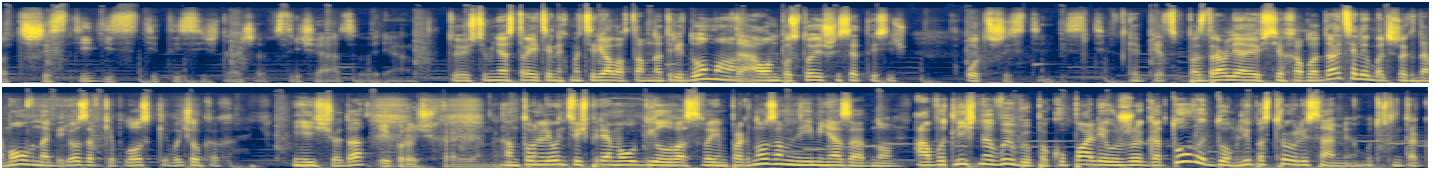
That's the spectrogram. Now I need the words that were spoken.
от 60 тысяч даже встречаются варианты. То есть у меня строительных материалов там на три дома, Да. а он будет стоить 60 тысяч. От 60. Капец. Поздравляю всех обладателей больших домов на Березовке, Плоске, Вычелках и еще, да? И прочих районах. Антон Леонтьевич прямо убил вас своим прогнозом и меня заодно. А вот лично вы бы покупали уже готовый дом, либо строили сами? Вот если так,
